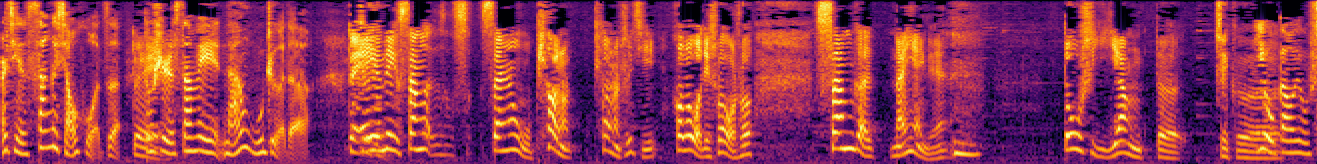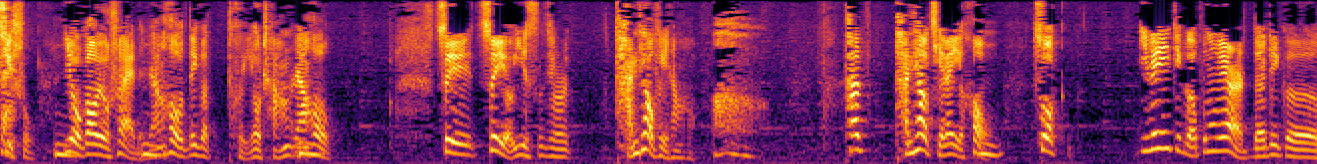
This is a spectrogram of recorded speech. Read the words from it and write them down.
而且三个小伙子对都是三位男舞者的，对，哎呀，那个三个三三人舞漂亮漂亮之极。后来我就说，我说三个男演员嗯都是一样的。这个又高又帅。技术嗯。又高又帅的，嗯。然后那个腿又长，然后最最有意思就是弹跳非常好。哦，他弹跳起来以后，嗯。做，因为这个布诺维尔的这个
